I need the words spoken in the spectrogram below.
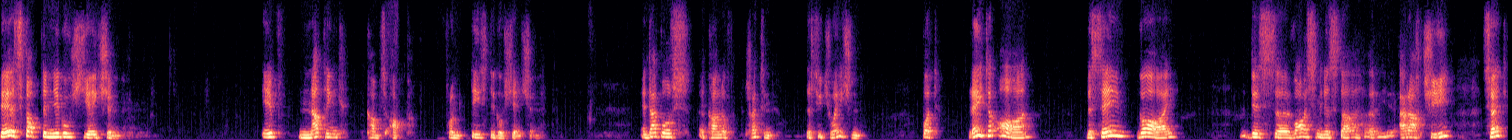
they stop the negotiation if nothing comes up from this negotiation. And that was a kind of threaten the situation. But later on, the same guy, this uh, vice minister, uh, Araghchi, said,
